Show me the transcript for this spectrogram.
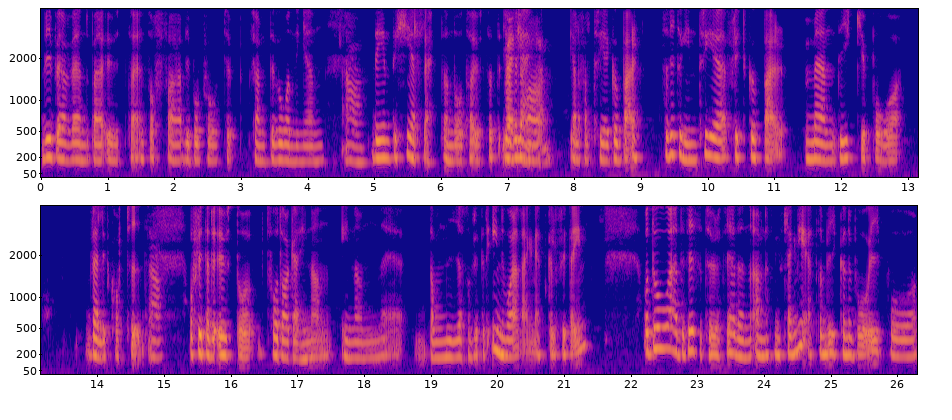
vi behöver ändå bara ut så här, en soffa, vi bor på typ femte våningen. ja. Det är inte helt lätt ändå att ta ut så jag ville ha inte. i alla fall tre gubbar. Så vi tog in tre flyttgubbar men det gick ju på väldigt kort tid. Ja. Och flyttade ut då två dagar innan, innan eh, de nya som flyttade in i vår lägenhet skulle flytta in. Och då hade vi så tur att vi hade en övernattningslägenhet som vi kunde bo i på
